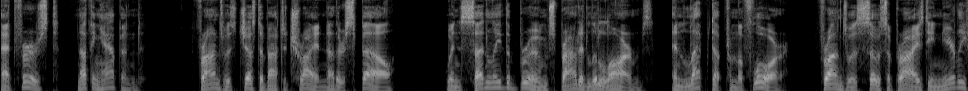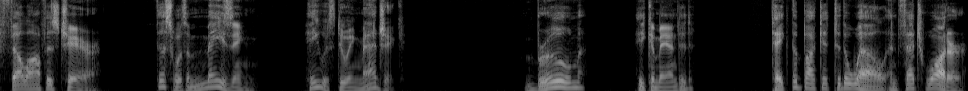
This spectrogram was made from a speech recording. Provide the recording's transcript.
At first, Nothing happened. Franz was just about to try another spell when suddenly the broom sprouted little arms and leapt up from the floor. Franz was so surprised he nearly fell off his chair. This was amazing. He was doing magic. Broom, he commanded, take the bucket to the well and fetch water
